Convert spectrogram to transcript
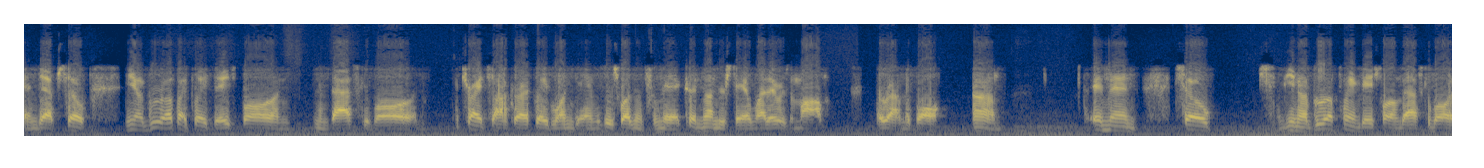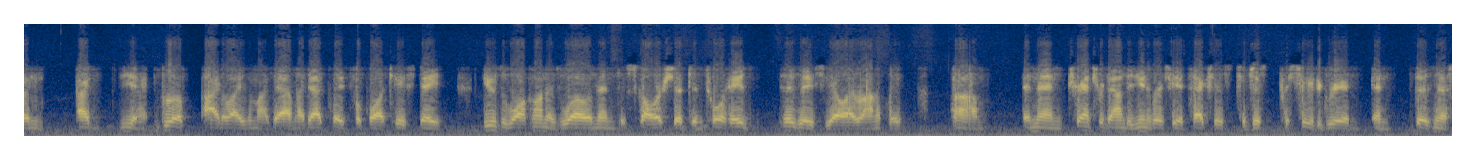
in depth. So, you know, grew up, I played baseball and, and basketball, and I tried soccer. I played one game. It just wasn't for me. I couldn't understand why there was a mom around the ball. Um, and then, so, you know, grew up playing baseball and basketball, and I yeah, grew up idolizing my dad. My dad played football at K State. He was a walk on as well, and then just scholarship and tore his his ACL, ironically. Um, and then transferred down to University of Texas to just pursue a degree in, in business.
